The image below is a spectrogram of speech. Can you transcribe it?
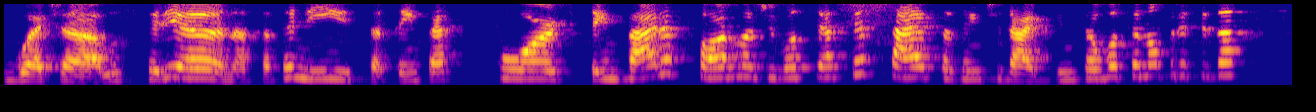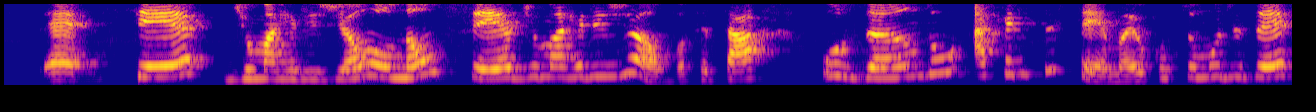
goetia luciferiana, satanista, tem patchwork, tem várias formas de você acessar essas entidades. Então, você não precisa é, ser de uma religião ou não ser de uma religião. Você está usando aquele sistema. Eu costumo dizer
